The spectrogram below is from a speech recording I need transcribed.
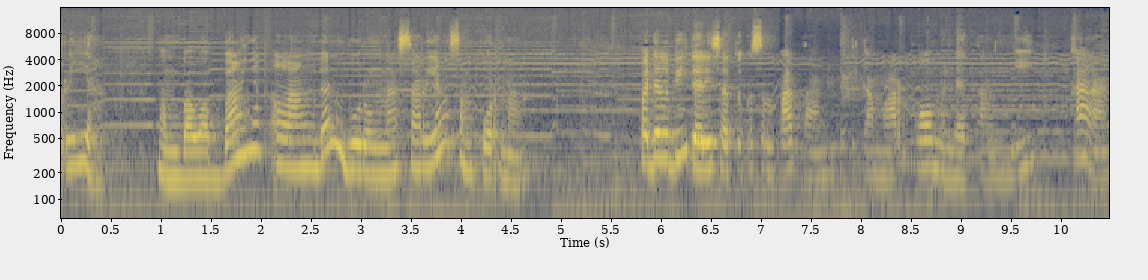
pria membawa banyak elang dan burung nasar yang sempurna. Pada lebih dari satu kesempatan ketika Marco mendatangi Kan,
